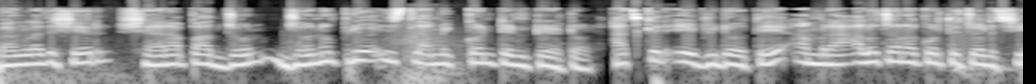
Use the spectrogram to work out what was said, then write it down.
বাংলাদেশের সেরা পাঁচজন জনপ্রিয় ইসলামিক কন্টেন্ট ক্রিয়েটর আজকের এই ভিডিওতে আমরা আলোচনা করতে চলেছি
